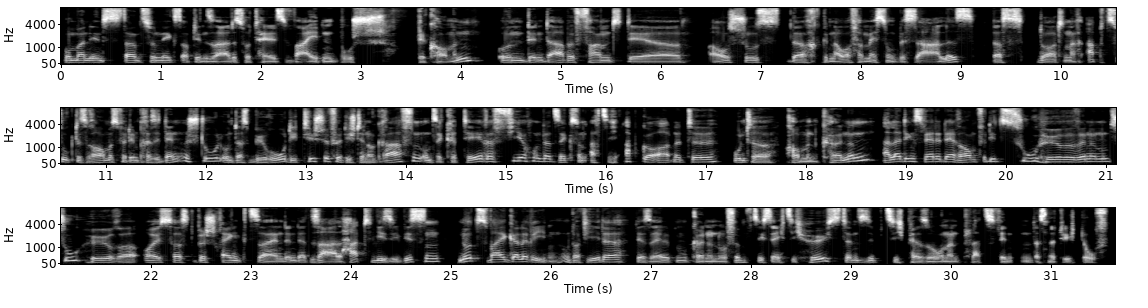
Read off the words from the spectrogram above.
Und man ist dann zunächst auf den Saal des Hotels Weidenbusch gekommen. Und denn da befand der Ausschuss nach genauer Vermessung des Saales, dass dort nach Abzug des Raumes für den Präsidentenstuhl und das Büro die Tische für die Stenografen und Sekretäre 486 Abgeordnete unterkommen können. Allerdings werde der Raum für die Zuhörerinnen und Zuhörer äußerst beschränkt sein, denn der Saal hat, wie Sie wissen, nur zwei Galerien und auf jeder derselben können nur 50, 60, höchstens 70 Personen Platz finden. Das ist natürlich doof.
